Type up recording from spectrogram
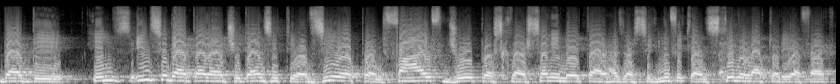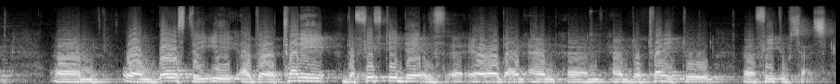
that the incident energy density of 0.5 joule per square centimeter has a significant stimulatory effect um, on both the, uh, the 20, the 15 day old and, and, um, and the 22 uh, fetuses.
